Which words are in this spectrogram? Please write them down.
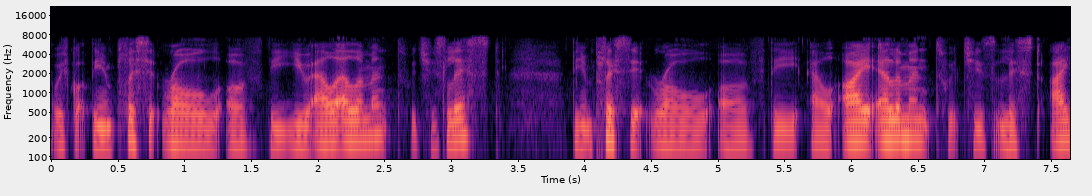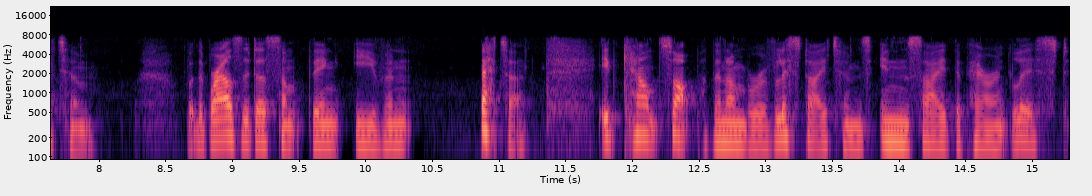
We've got the implicit role of the UL element, which is list, the implicit role of the LI element, which is list item. But the browser does something even better. It counts up the number of list items inside the parent list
